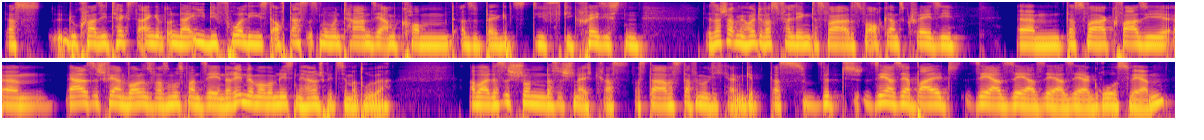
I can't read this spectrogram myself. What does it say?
dass du quasi Texte eingibst und AI die vorliest. Auch das ist momentan sehr am Kommen. Also da gibt es die, die craziesten. Der Sascha hat mir heute was verlinkt, das war, das war auch ganz crazy. Ähm, das war quasi, ähm, ja, das ist schwer in Worten, was muss man sehen. Da reden wir mal beim nächsten Herrenspielzimmer drüber. Aber das ist schon, das ist schon echt krass, was da, was da für Möglichkeiten gibt. Das wird sehr, sehr bald sehr, sehr, sehr, sehr groß werden.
